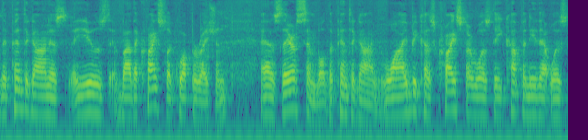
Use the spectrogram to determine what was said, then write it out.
the Pentagon is used by the Chrysler Corporation as their symbol, the Pentagon. Why? Because Chrysler was the company that was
